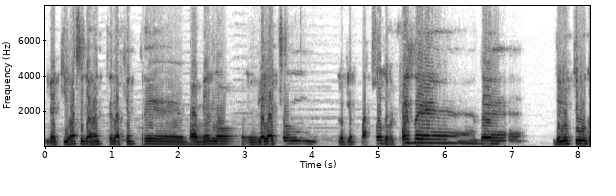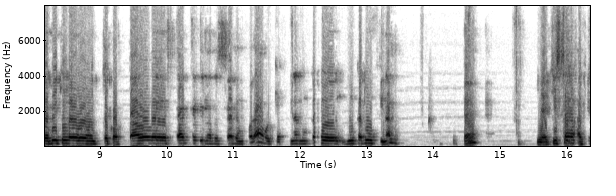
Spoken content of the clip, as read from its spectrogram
Y aquí básicamente la gente va a ver lo, en live action lo que pasó después de, de- del último capítulo entrecortado de Star Trek en la tercera temporada, porque al final nunca, nunca tuvo un final. ¿eh? Y aquí, sa- aquí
